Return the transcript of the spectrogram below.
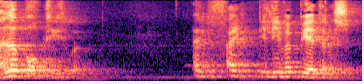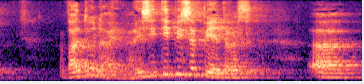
hulle boksies oop. En uit die liewe Petrus. Wat doen hy? Hy is die tipiese Petrus. Uh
